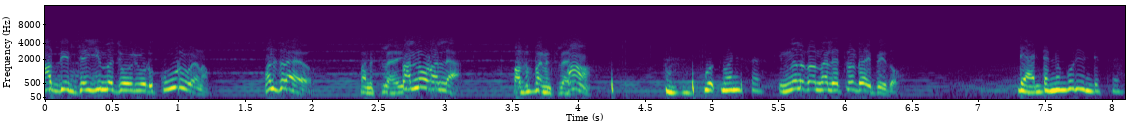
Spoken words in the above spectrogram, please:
ആദ്യം ചെയ്യുന്ന ജോലിയോട് കൂറ് വേണം. മനസ്സിലായോ? മനസ്സിലായി. തന്നോടല്ല. അത് മനസ്സിലായി. ഗുഡ് മോർണിംഗ് സർ ഇന്നലെ തന്നെ ലെറ്റർ ടൈപ്പ് ചെയ്തോ? രണ്ടെണ്ണം കൂടി ഉണ്ട് സർ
